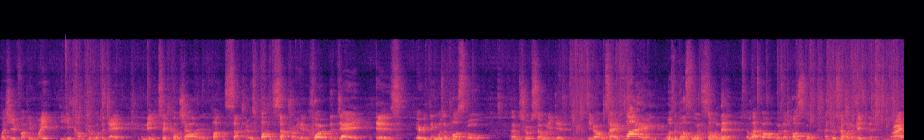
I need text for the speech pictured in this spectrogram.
once you fucking wait, you get comfortable with the day, and then you take a cold shower, and it fucking sucks. It was fucking sucks right here. The quote of the day is, everything was impossible until somebody did it. You know what I'm saying? Flying was impossible until someone did it. The light bulb was impossible until someone invented it, right?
